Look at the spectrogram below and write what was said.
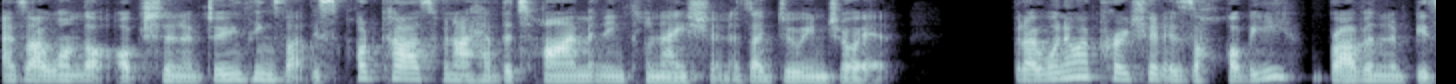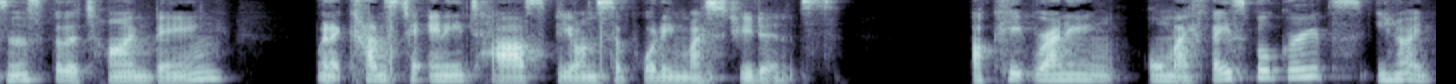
as I want the option of doing things like this podcast when I have the time and inclination, as I do enjoy it. But I want to approach it as a hobby rather than a business for the time being when it comes to any task beyond supporting my students. I'll keep running all my Facebook groups. You know, I,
